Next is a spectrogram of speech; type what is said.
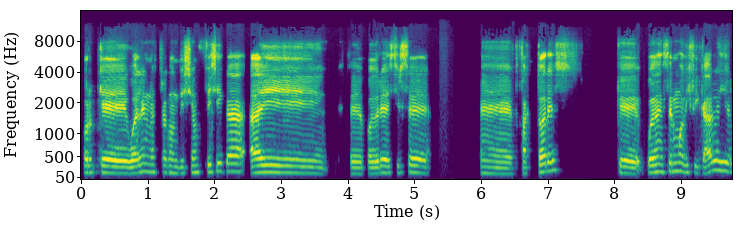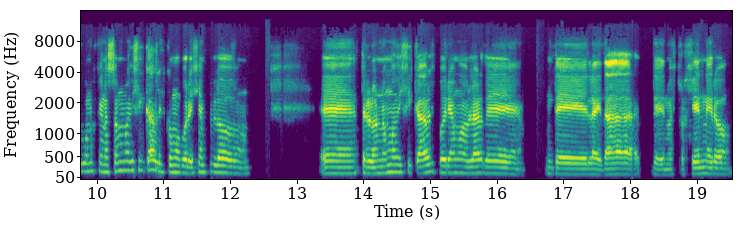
porque igual en nuestra condición física hay, este, podría decirse, eh, factores que pueden ser modificables y algunos que no son modificables, como por ejemplo, eh, entre los no modificables podríamos hablar de, de, la edad, de nuestro género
